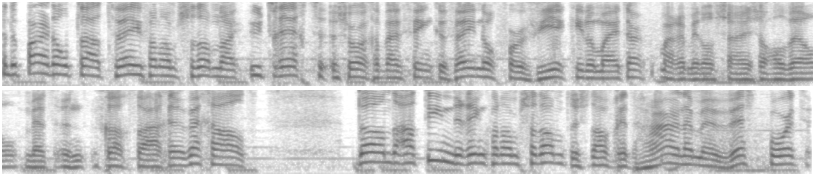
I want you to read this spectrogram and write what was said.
En de paarden op de A2 van Amsterdam naar Utrecht zorgen bij Vinkenveen nog voor 4 kilometer. Maar inmiddels zijn ze al wel met een vrachtwagen weggehaald. Dan de A10, de ring van Amsterdam tussen de afrit Haarlem en Westpoort,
